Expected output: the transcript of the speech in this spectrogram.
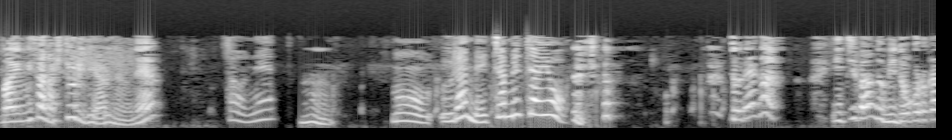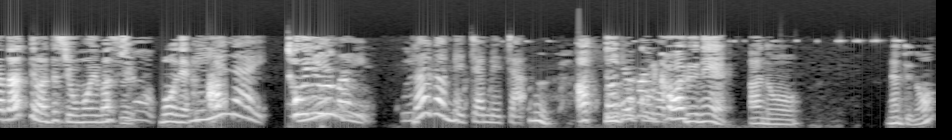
まゆみさんが一人でやるのよね。そうね。うん。もう、裏めちゃめちゃよ。それが、一番の見どころかなって私思います。もうね、見えあない。という間に。裏がめちゃめちゃ。うん、あっという間に変わるね、あの、なんていうの？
